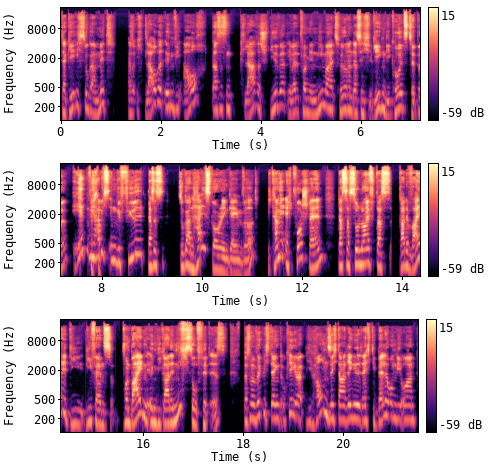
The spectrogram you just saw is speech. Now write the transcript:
Da gehe ich sogar mit. Also ich glaube irgendwie auch, dass es ein klares Spiel wird. Ihr werdet von mir niemals hören, dass ich gegen die Colts tippe. Irgendwie habe ich es im Gefühl, dass es sogar ein High-Scoring-Game wird. Ich kann mir echt vorstellen, dass das so läuft, dass gerade weil die Defense von beiden irgendwie gerade nicht so fit ist, dass man wirklich denkt, okay, die hauen sich da regelrecht die Bälle um die Ohren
